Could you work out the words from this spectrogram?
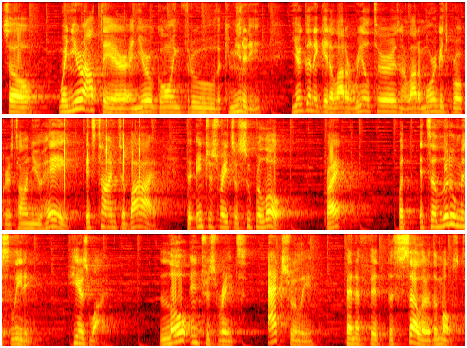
So when you're out there and you're going through the community, you're gonna get a lot of realtors and a lot of mortgage brokers telling you, hey, it's time to buy. The interest rates are super low, right? But it's a little misleading. Here's why. Low interest rates actually benefit the seller the most.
